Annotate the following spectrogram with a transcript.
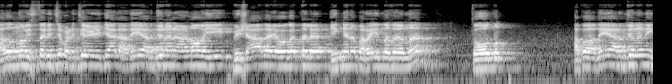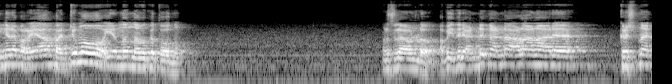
അതൊന്ന് വിസ്തരിച്ച് പഠിച്ചു കഴിഞ്ഞാൽ അതേ അർജുനനാണോ ഈ വിഷാദ യോഗത്തിൽ ഇങ്ങനെ പറയുന്നത് എന്ന് തോന്നും. അപ്പോൾ അതേ അർജുനൻ ഇങ്ങനെ പറയാൻ പറ്റുമോ എന്നും നമുക്ക് തോന്നും. മനസ്സിലാവുണ്ടോ? അപ്പൊ ഇത് രണ്ടും കണ്ട ആളാണ് ആര്? കൃഷ്ണൻ.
